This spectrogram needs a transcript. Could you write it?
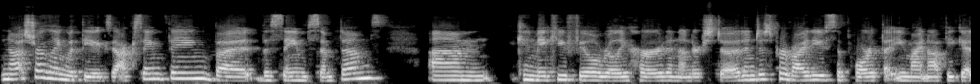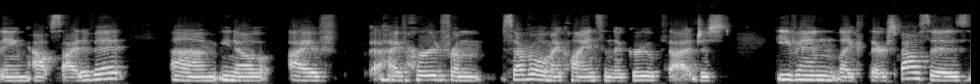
not struggling with the exact same thing, but the same symptoms um, can make you feel really heard and understood and just provide you support that you might not be getting outside of it. Um, you know, I've I've heard from several of my clients in the group that just even like their spouses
